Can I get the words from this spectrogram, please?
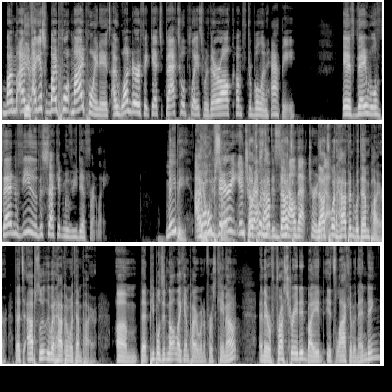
My, I, if- I guess my point. My point is, I wonder if it gets back to a place where they're all comfortable and happy. If they will then view the second movie differently, maybe I, I, hope be so. very interested hap- to see that's- how that turns That's out. what happened with Empire. That's absolutely what happened with Empire. Um, that people did not like Empire when it first came out, and they were frustrated by its lack of an ending,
